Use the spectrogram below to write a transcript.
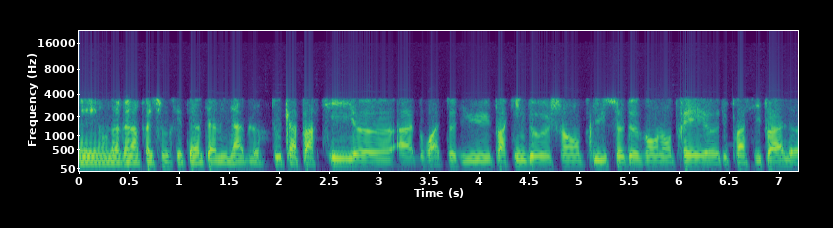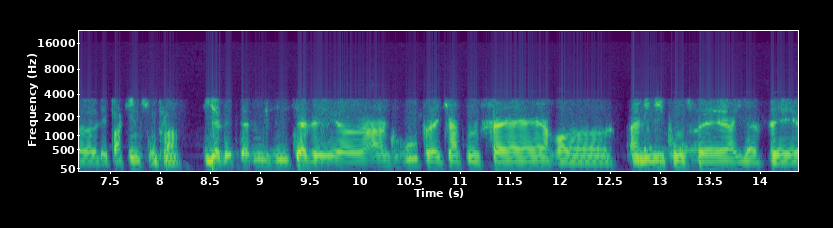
et on avait l'impression que c'était interminable. Toute la partie à droite du parking d'Auchan, plus devant l'entrée du principal, les parkings sont pleins. Il y avait de la musique, il y avait un groupe avec un concert, un mini concert, il y avait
